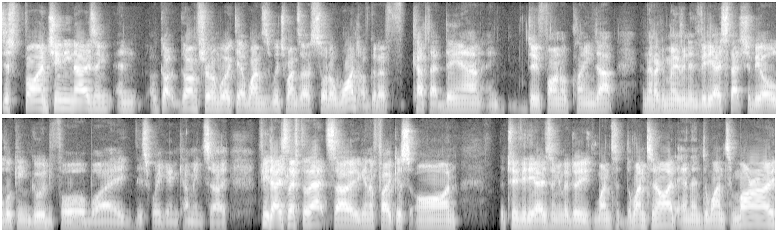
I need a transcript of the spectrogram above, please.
just fine tuning those, and, and I've got gone through and worked out ones which ones I sort of want. I've got to f- cut that down and do final cleans up and then I can move into the video. So that should be all looking good for by this weekend coming. So a few days left of that. So you're going to focus on the two videos I'm going to do, one to, the one tonight and then the one tomorrow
